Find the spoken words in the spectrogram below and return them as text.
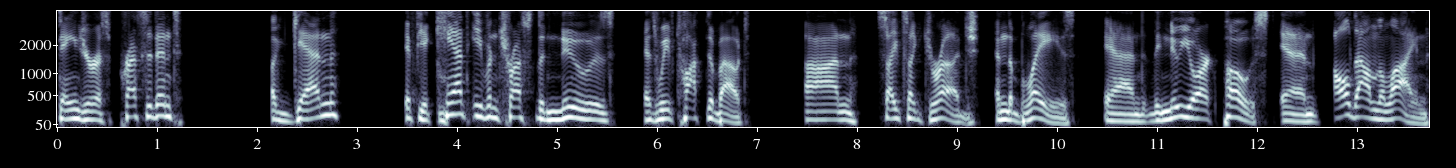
dangerous precedent. Again, if you can't even trust the news, as we've talked about on sites like Drudge and The Blaze and the New York Post and all down the line,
